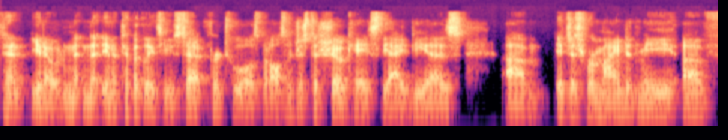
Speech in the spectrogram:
to you know n- you know typically it's used to for tools but also just to showcase the ideas. Um, it just reminded me of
